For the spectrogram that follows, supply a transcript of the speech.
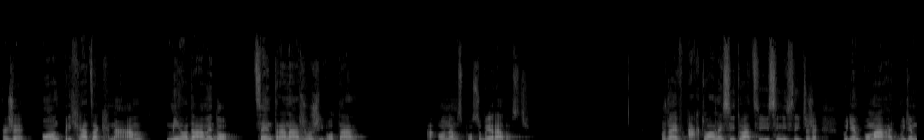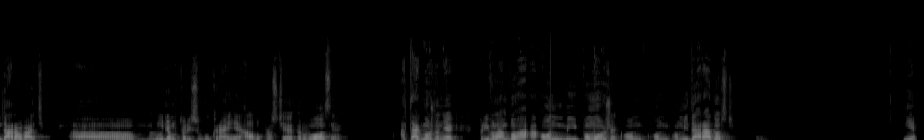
Takže on prichádza k nám, my ho dáme do centra nášho života a on nám spôsobuje radosť. Možno aj v aktuálnej situácii si myslíte, že budem pomáhať, budem darovať uh, ľuďom, ktorí sú v Ukrajine, alebo proste rôzne. A tak možno nejak privolám Boha a On mi pomôže, On, on, on mi dá radosť. Nie.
